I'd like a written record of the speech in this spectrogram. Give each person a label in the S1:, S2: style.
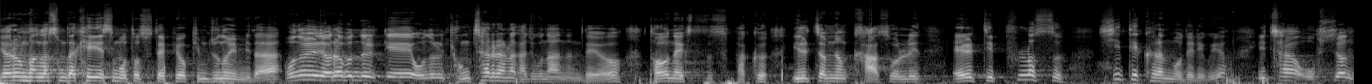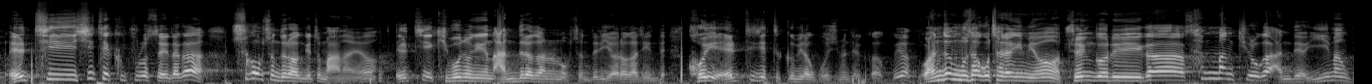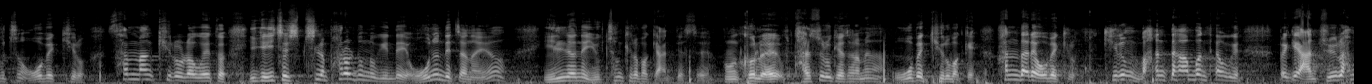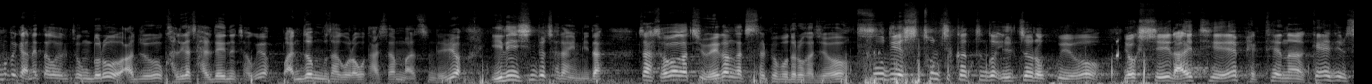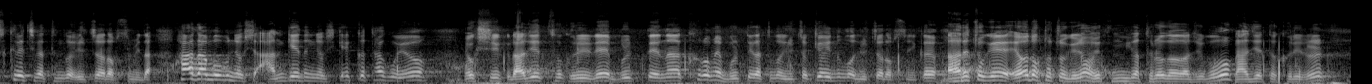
S1: 여러분 반갑습니다. KS 모터스 대표 김준호입니다. 오늘 여러분들께 오늘은 경차를 하나 가지고 나왔는데요. 더 넥스트 스파크 1.0 가솔린 LT 플러스 C테크란 모델이고요. 이 차 옵션 LT C테크 플러스에다가 추가 옵션 들어간 게 좀 많아요. LT 기본형에는 안 들어가는 옵션들이 여러 가지인데 거의 LTZ급이라고 보시면 될 것 같고요. 완전 무사고 차량이며 주행거리가 3만 킬로가 안 돼요. 2만 9,500 킬로. 3만 킬로라고 해서 이게 2017년 8월 등록인데 5년 됐잖아요. 1년에 6천 킬로밖에 안 뗐어요. 어, 그걸 애- 달수로 계산하면 500 킬로밖에 한 달에 500 킬로. 기름 만땅 한 번 태우게 밖에 안 주유를 한 번밖에 안 했다고 할 정도로 아주 관리가 잘돼 있는 차고요. 완전 무사고라고 다시 한번 말씀드리려 1인 신조 차량입니다. 자, 저와 같이 외관 같이 살펴보도록 하죠. 후드에 스톤칩 같은 거 일절 없고요. 역시 라이트에 백태나 깨짐, 스크래치 같은 거 일절 없습니다. 하단 부분 역시 안개 등 역시 깨끗하고요. 역시 라디에이터 그릴에 물때나 크롬에 물때 같은 거 일절 껴 있는 거 일절 없으니까요. 아래쪽에 에어덕터 쪽이죠. 공기가 들어가 가지고 라디에이터 그릴을 어,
